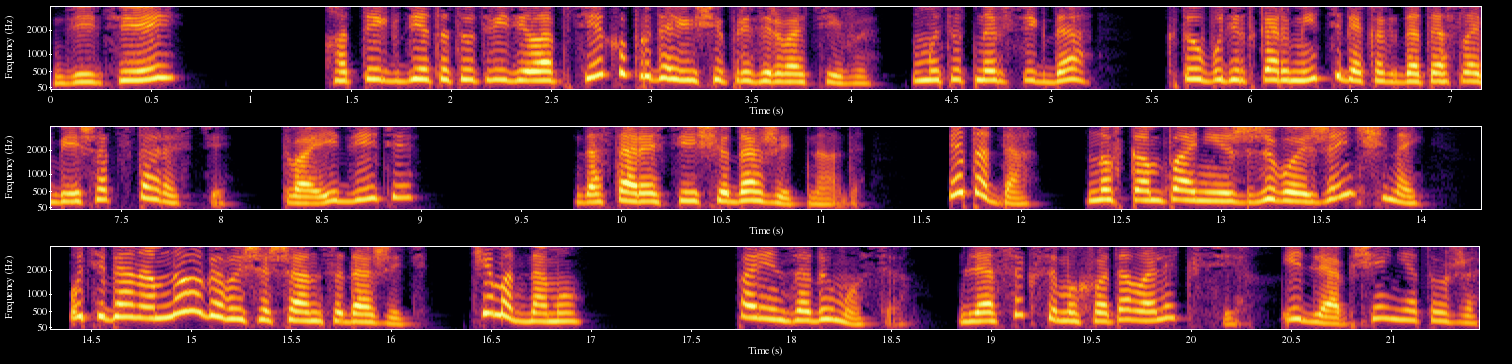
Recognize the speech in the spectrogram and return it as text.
Детей? А ты где-то тут видел аптеку, продающую презервативы? Мы тут навсегда. Кто будет кормить тебя, когда ты ослабеешь от старости? Твои дети? До старости еще дожить надо. Это да, но в компании с живой женщиной у тебя намного выше шанса дожить, чем одному. Парень задумался. Для секса ему хватало Лекси, и для общения тоже.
